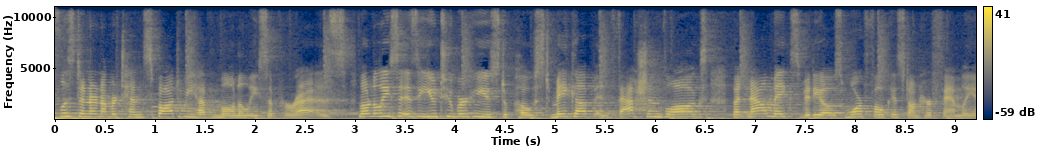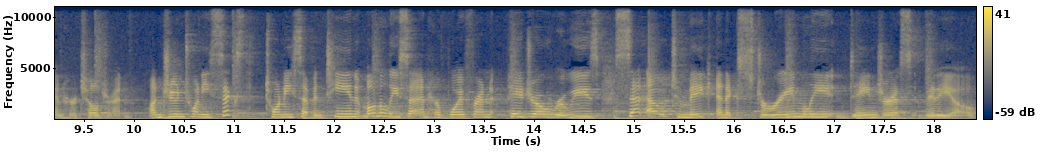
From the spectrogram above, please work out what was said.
this list in our number 10 spot we have Monalisa Perez. Monalisa is a YouTuber who used to post makeup and fashion vlogs, but now makes videos more focused on her family and her children. On June 26, 2017, Monalisa and her boyfriend Pedro Ruiz set out to make an extremely dangerous video.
